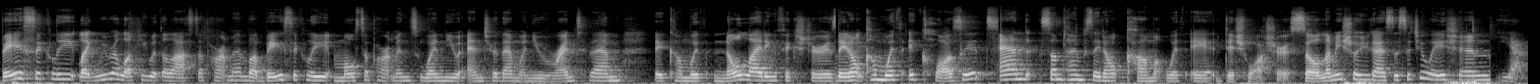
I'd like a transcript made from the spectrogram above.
basically, like we were lucky with the last apartment, but basically most apartments, when you enter them, when you rent them, they come with no lighting fixtures. They don't come with a closet and sometimes they don't come with a dishwasher. So let me show you guys the situation. Yeah.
